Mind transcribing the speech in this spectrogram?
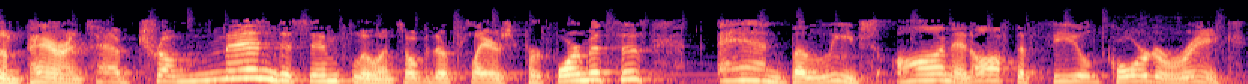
and parents have tremendous influence over their players' performances and beliefs on and off the field, court, or rink.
